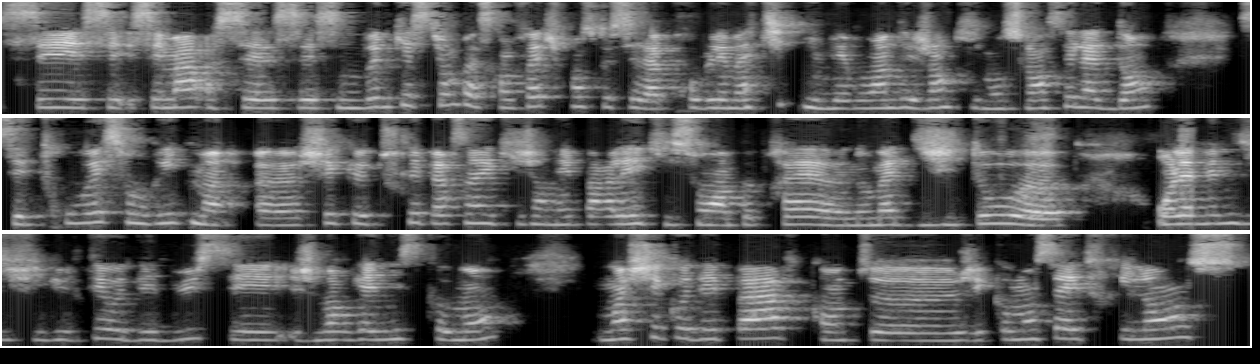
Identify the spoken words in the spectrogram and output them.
c'est une bonne question parce qu'en fait, je pense que c'est la problématique numéro un des gens qui vont se lancer là-dedans, c'est trouver son rythme. je sais que toutes les personnes avec qui j'en ai parlé, qui sont à peu près nomades digitaux, ont la même difficulté au début. C'est je m'organise comment Moi, je sais qu'au départ, quand j'ai commencé à être freelance,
